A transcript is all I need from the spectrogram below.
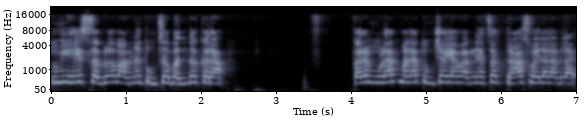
तुम्ही हे सगळं वागणं तुमचं बंद करा. कारण मुळात मला तुमच्या या वागण्याचा त्रास व्हायला लागलाय.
